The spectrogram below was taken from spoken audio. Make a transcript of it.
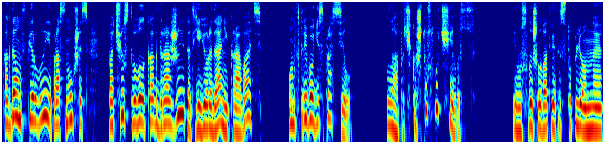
Когда он впервые, проснувшись, почувствовал, как дрожит от ее рыданий кровать, он в тревоге спросил, «Лапочка, что случилось?» И услышал в ответ иступленное,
